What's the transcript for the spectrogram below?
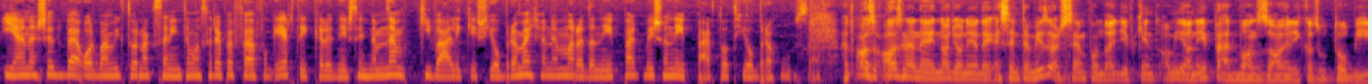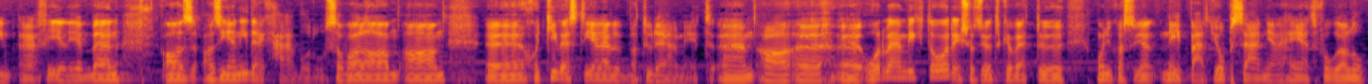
ilyen esetben Orbán Viktornak szerintem a szerepe fel fog értékelődni, és szerintem nem kiválik és jobbra megy, hanem marad a néppártba, és a néppártot jobbra húzza. Hát az, az lenne egy nagyon érdekes, szerintem bizonyos szempontból egyébként, ami a néppártban zajlik az utóbbi fél évben, az, az ilyen idegháború. Szóval a, a, hogy kiveszti el előbb a türelmét. A Orbán Viktor és az öt követő, mondjuk azt, hogy a néppárt jobb szárnyán helyet foglaló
